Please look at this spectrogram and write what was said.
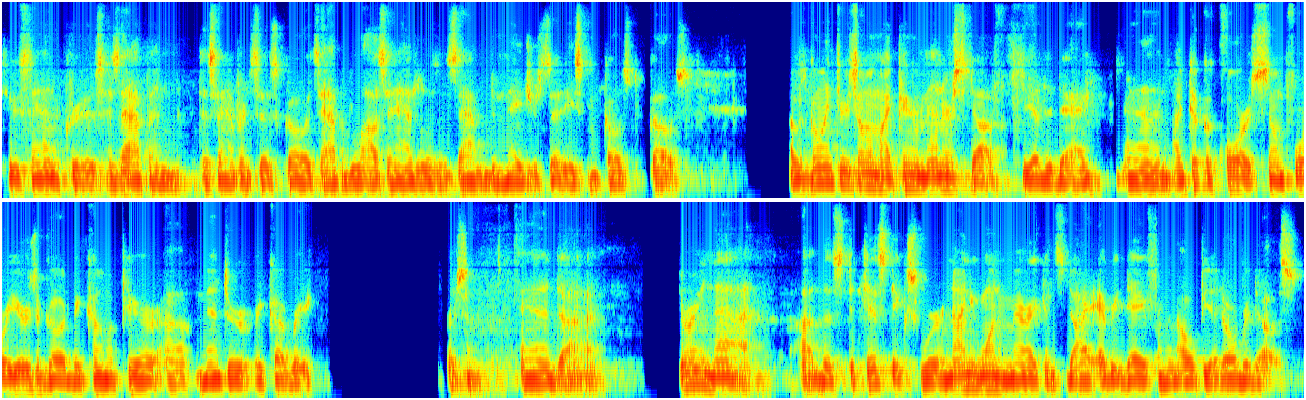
to Santa Cruz has happened to San Francisco. It's happened to Los Angeles. It's happened to major cities from coast to coast. I was going through some of my peer mentor stuff the other day, and I took a course some four years ago to become a peer uh, mentor recovery person. And uh, during that, uh, the statistics were 91 Americans die every day from an opiate overdose.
